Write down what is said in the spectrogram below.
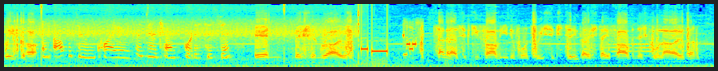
We've got An officer requiring prisoner transport assistance. in Mission Row. Tango out 65 uniform 362, go state 5 and this call over.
